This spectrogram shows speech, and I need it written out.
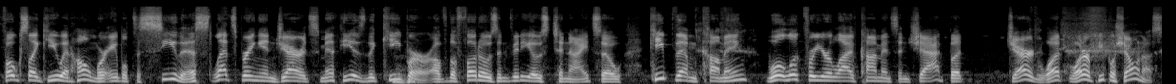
folks like you at home were able to see this. Let's bring in Jared Smith. He is the keeper of the photos and videos tonight. So keep them coming. We'll look for your live comments in chat. But Jared, what what are people showing us?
